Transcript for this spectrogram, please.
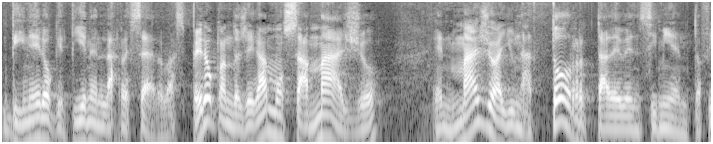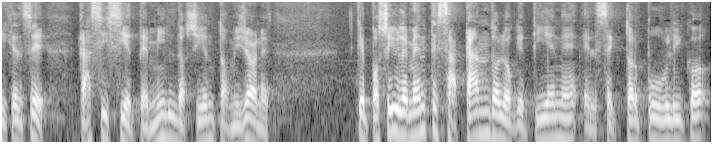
dinero que tienen las reservas. Pero cuando llegamos a mayo, en mayo hay una torta de vencimiento, fíjense, casi 7.200 millones, que posiblemente sacando lo que tiene el sector público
